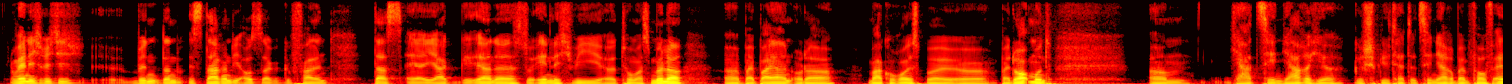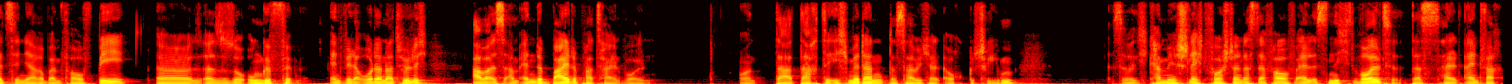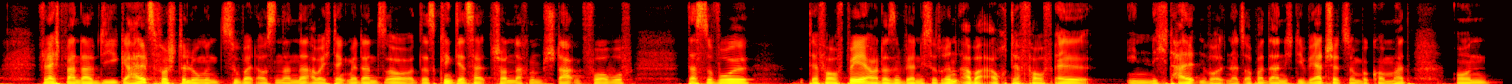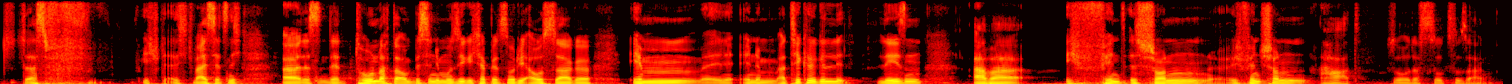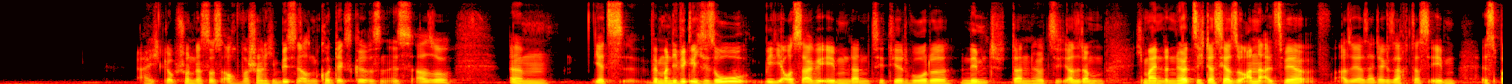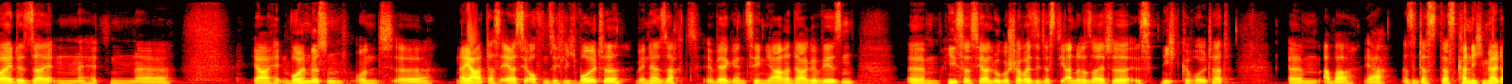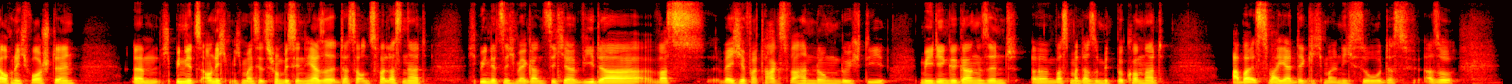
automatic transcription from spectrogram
wenn ich richtig äh, bin, dann ist darin die Aussage gefallen, dass er ja gerne so ähnlich wie äh, Thomas Müller äh, bei Bayern oder Marco Reus bei, äh, bei Dortmund ähm, ja zehn Jahre hier gespielt hätte. Zehn Jahre beim VfL, zehn Jahre beim VfB. Äh, also so ungefähr entweder oder natürlich, aber es am Ende beide Parteien wollen. Und da dachte ich mir dann, das habe ich halt auch geschrieben, also ich kann mir schlecht vorstellen, dass der VfL es nicht wollte. Dass halt einfach, vielleicht waren da die Gehaltsvorstellungen zu weit auseinander, aber ich denke mir dann so, das klingt jetzt halt schon nach einem starken Vorwurf, dass sowohl der VfB, aber da sind wir ja nicht so drin, aber auch der VfL ihn nicht halten wollten, als ob er da nicht die Wertschätzung bekommen hat. Und das, ich, ich weiß jetzt nicht, äh, das, der Ton macht da auch ein bisschen die Musik. Ich habe jetzt nur die Aussage im, in, in einem Artikel gelesen lesen, aber ich finde es schon, ich finde schon hart, so das sozusagen. Ja, ich glaube schon, dass das auch wahrscheinlich ein bisschen aus dem Kontext gerissen ist. Also, ähm, jetzt, wenn man die wirklich so, wie die Aussage eben dann zitiert wurde, nimmt, dann hört sich, also dann, ich meine, dann hört sich das ja so an, als wäre, also er hat ja gesagt, dass eben es beide Seiten hätten, äh, ja, hätten wollen müssen und, äh, naja, dass er es ja offensichtlich wollte, wenn er sagt, er wäre gern zehn Jahre da gewesen, ähm, hieß das ja logischerweise, dass die andere Seite es nicht gewollt hat. Ähm, aber ja, also das, das kann ich mir halt auch nicht vorstellen. Ähm, ich bin jetzt auch nicht, ich meine es jetzt schon ein bisschen her, dass er uns verlassen hat. Ich bin jetzt nicht mehr ganz sicher, wie da, was, welche Vertragsverhandlungen durch die Medien gegangen sind, ähm, was man da so mitbekommen hat. Aber es war ja, denke ich mal, nicht so, dass, also,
